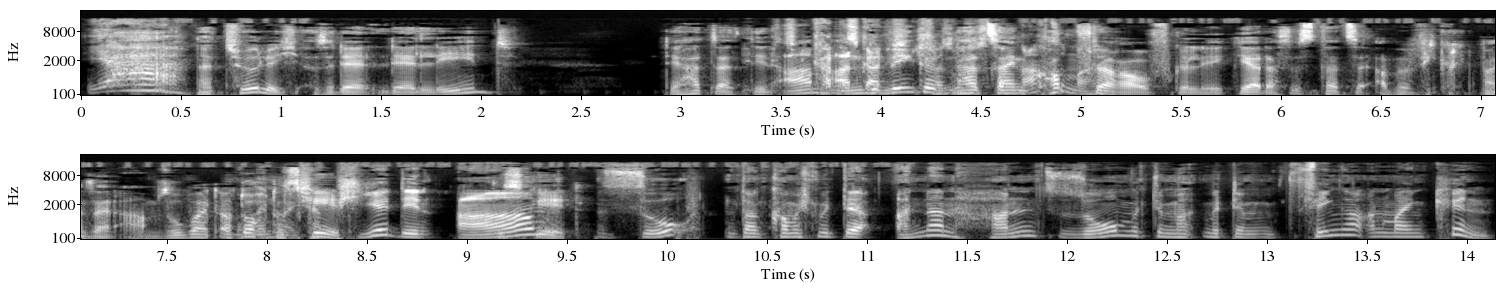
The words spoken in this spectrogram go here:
Ja. Natürlich, also der der lehnt, der hat den Ich Arm das ich angewinkelt und hat das seinen Kopf darauf gelegt. Ja, das ist tatsächlich. Aber wie kriegt man seinen Arm so weit? Ach doch, Moment das mal, ich geht. hier den Arm. geht. So. Und dann komme ich mit der anderen Hand so mit dem, mit dem Finger an mein Kinn.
